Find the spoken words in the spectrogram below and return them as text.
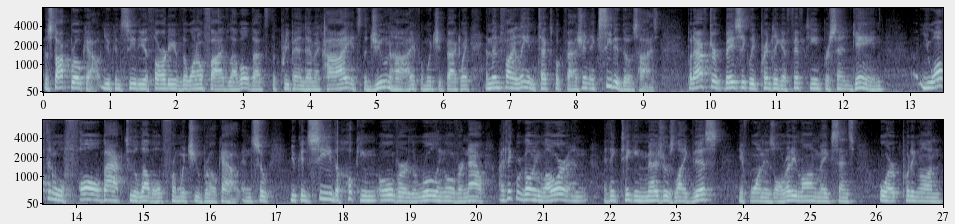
the stock broke out. You can see the authority of the 105 level. That's the pre-pandemic high. It's the June high from which it backed away. And then finally, in textbook fashion, exceeded those highs. But after basically printing a 15% gain, you often will fall back to the level from which you broke out. And so you can see the hooking over, the rolling over now. I think we're going lower, and I think taking measures like this, if one is already long, makes sense, or putting on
